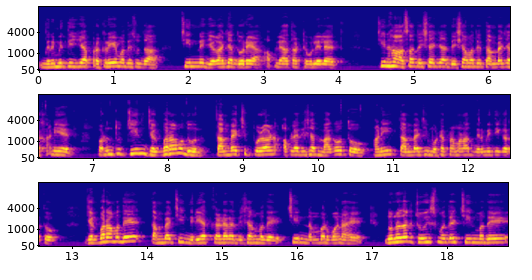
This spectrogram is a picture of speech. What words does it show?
निर्मितीच्या प्रक्रियेमध्ये सुद्धा चीनने जगाच्या दोऱ्या आपल्या हातात ठेवलेल्या आहेत. चीन हा असा देश आहे ज्या देशामध्ये तांब्याच्या खाणी आहेत. परंतु चीन जगभरामधून तांब्याची पुळण आपल्या देशात मागवतो आणि तांब्याची मोठ्या प्रमाणात निर्मिती करतो. जगभरामध्ये तांब्याची निर्यात करणाऱ्या देशांमध्ये चीन नंबर वन आहे. दोन हजार चोवीसमध्ये चीनमध्ये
